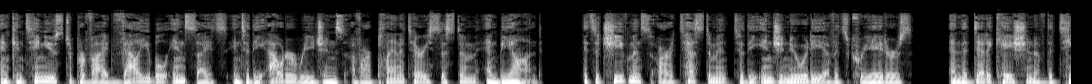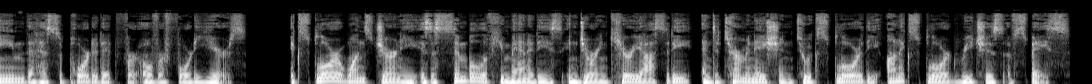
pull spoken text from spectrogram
and continues to provide valuable insights into the outer regions of our planetary system and beyond. Its achievements are a testament to the ingenuity of its creators and the dedication of the team that has supported it for over 40 years. Explorer 1's journey is a symbol of humanity's enduring curiosity and determination to explore the unexplored reaches of space.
